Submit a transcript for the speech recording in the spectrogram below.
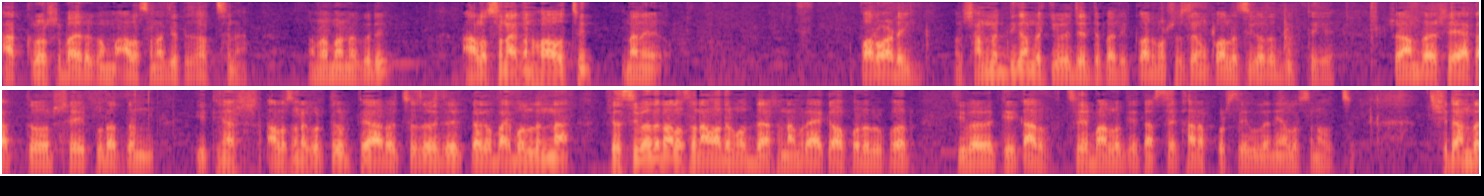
আক্রোশ বা এরকম আলোচনা যেতে চাচ্ছি না। আমরা মনে করি, আলোচনা এখন হওয়া উচিত। মানে ফরওয়ার্ডিং সামনের দিকে আমরা কীভাবে যেতে পারি, কর্মসূচি এবং পলিসিগত দিক থেকে। তো আমরা সেই একাত্তর, সেই পুরাতন ইতিহাস আলোচনা করতে করতে আর হচ্ছে যে ভাই বললেন না ফেস্টিভ্যালের আলোচনা আমাদের মধ্যে আসেন আমরা একে অপরের উপর কীভাবে কে কার চেয়ে ভালো, কে কার খারাপ করছে এগুলো নিয়ে আলোচনা হচ্ছে। সেটা আমরা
